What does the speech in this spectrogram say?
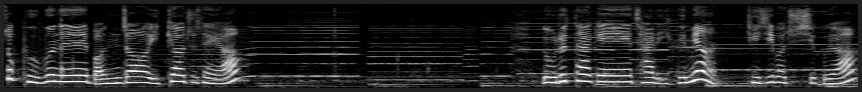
속 부분을 먼저 익혀주세요. 노릇하게 잘 익으면 뒤집어 주시고요.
